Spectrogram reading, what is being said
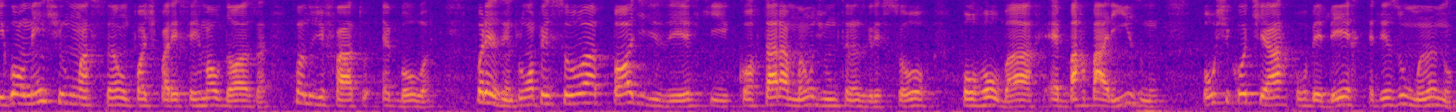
Igualmente, uma ação pode parecer maldosa, quando de fato é boa. Por exemplo, uma pessoa pode dizer que cortar a mão de um transgressor por roubar é barbarismo ou chicotear por beber é desumano.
